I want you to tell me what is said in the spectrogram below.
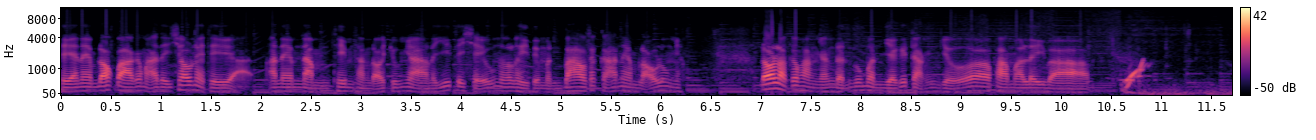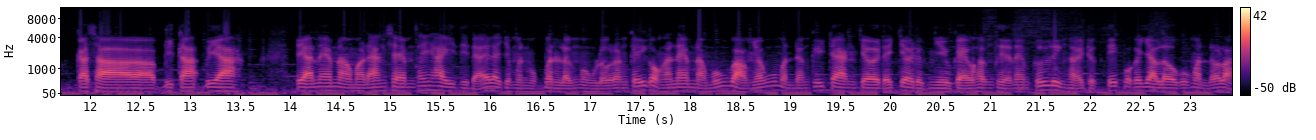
thì anh em lót ba cái mã tỷ số này thì à, anh em nằm thêm thằng đội chủ nhà là với tỷ xỉu nữa thì, thì mình bao tất cả anh em lỗ luôn nha. Đó là cái phần nhận định của mình về cái trận giữa Family và Casabia thì anh em nào mà đang xem thấy hay thì để lại cho mình một bình luận, một lượt đăng ký. Còn anh em nào muốn vào nhóm của mình, đăng ký trang chơi để chơi được nhiều kèo hơn thì anh em cứ liên hệ trực tiếp qua cái zalo của mình, đó là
